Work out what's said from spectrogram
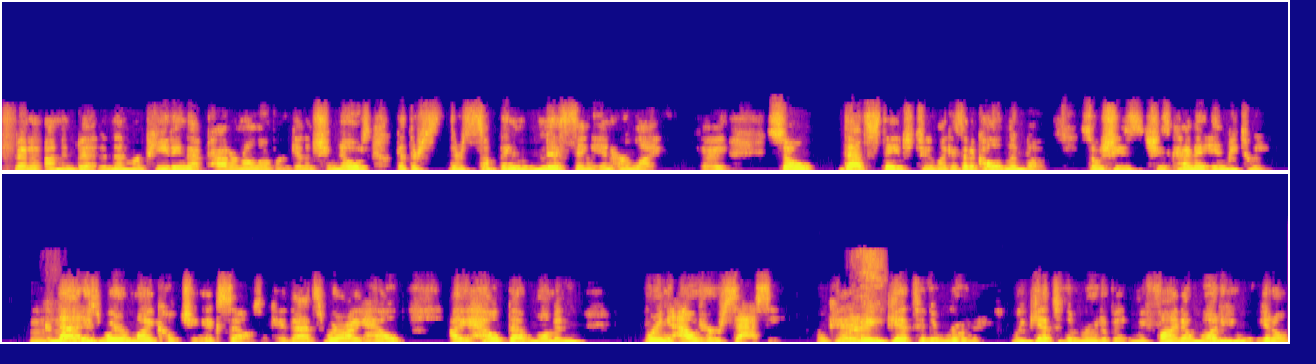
fed on in bed and then repeating that pattern all over again and she knows that there's there's something missing in her life okay? So that's stage two like i said i call it limbo. So she's she's kind of in between. Mm-hmm. and that is where my coaching excels okay? That's where i help i help that woman bring out her sassy okay? Right. we get to the root we get to the root of it and we find out what do you you know?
